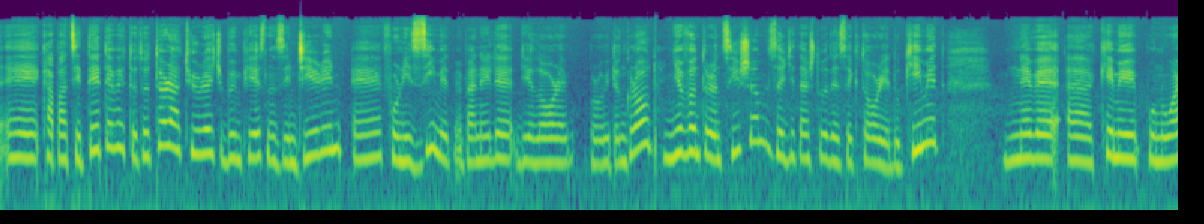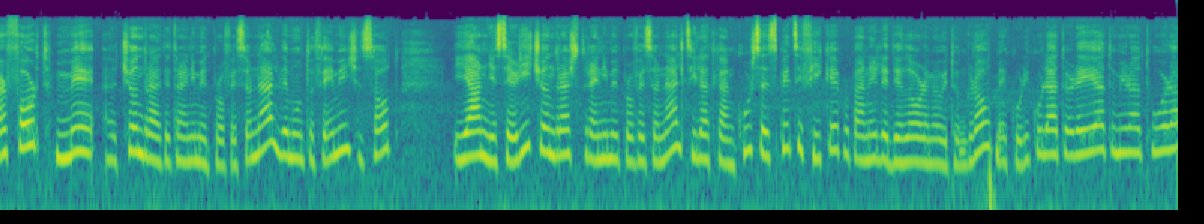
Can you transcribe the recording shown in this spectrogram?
e kapaciteteve të të tërë atyre që bëjnë pjesë në zinxhirin e furnizimit me panele diellore për ujë të ngrohtë. Një vend të rëndësishëm zë gjithashtu edhe sektori i edukimit. Neve uh, kemi punuar fort me qendrat e trajnimit profesional dhe mund të themi që sot Janë një seri qendrash të trajnimit profesional të cilat kanë kurse specifike për panele diellore me ujë të ngrohtë, me kurrikula të reja të miratuara,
